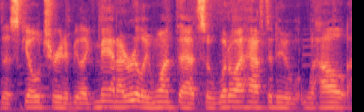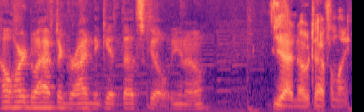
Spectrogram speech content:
the skill tree to be like, man, I really want that. So what do I have to do? How how hard do I have to grind to get that skill? You know. Yeah, no, definitely.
